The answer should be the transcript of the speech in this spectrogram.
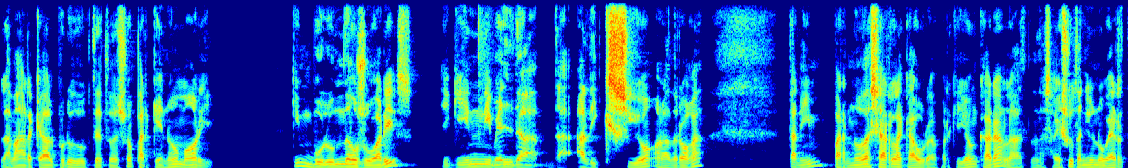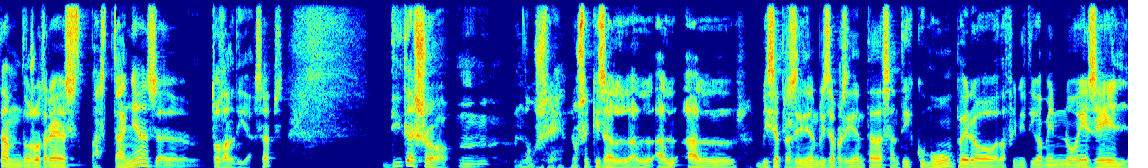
la marca, el producte, tot això, perquè no mori. Quin volum d'usuaris i quin nivell d'addicció a la droga tenim per no deixar-la caure, perquè jo encara la, la segueixo tenint oberta amb dos o tres pestanyes eh, tot el dia, saps? Dit això, mm, no ho sé, no sé qui és el, el, el, el vicepresident, vicepresidenta de sentit comú, però definitivament no és ell.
